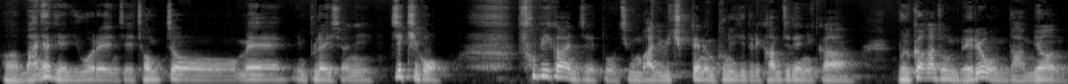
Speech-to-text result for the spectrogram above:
어, 만약에 6월에 이제 정점에 인플레이션이 찍히고 소비가 이제 또 지금 많이 위축되는 분위기들이 감지되니까 물가가 좀 내려온다면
